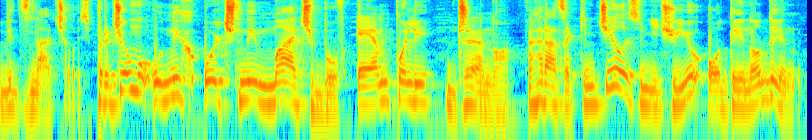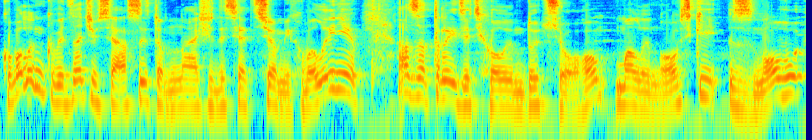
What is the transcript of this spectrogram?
відзначились. Причому у них очний матч був Емполі Джено. Гра закінчилась в нічию 1-1. Коваленко відзначився асистом на 67-й хвилині, а за 30 хвилин до цього Малиновський знову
